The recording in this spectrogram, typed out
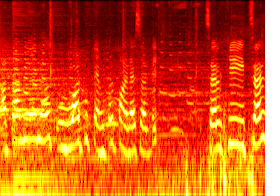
आता आम्ही आलो आहोत उलवाटू टेम्पल पाहण्यासाठी. चल की चल.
